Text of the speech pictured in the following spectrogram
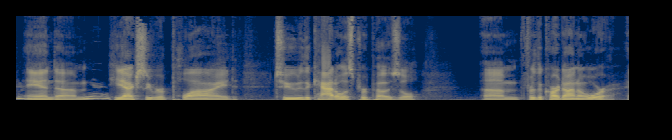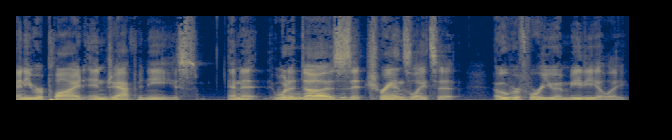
Mm-hmm. And um, yeah. he actually replied to the Catalyst proposal um, for the Cardano Aura, and he replied in Japanese. And it what it does is it translates it over for you immediately.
